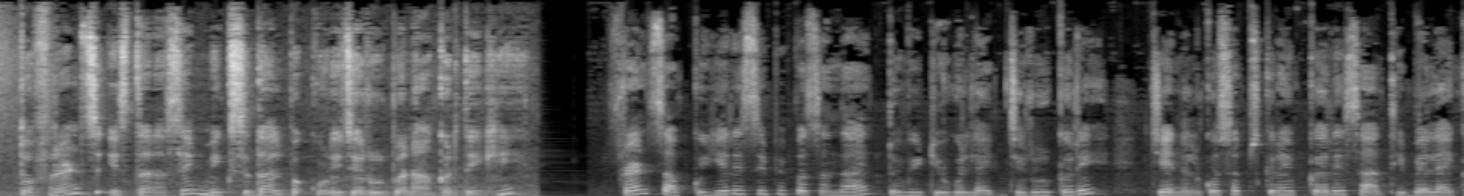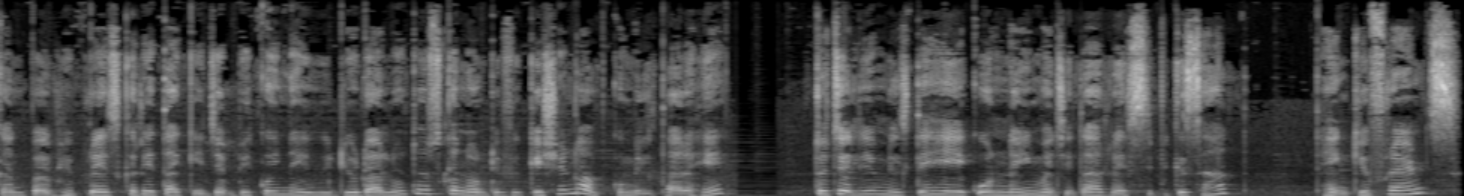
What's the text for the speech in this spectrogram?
तो फ्रेंड्स, इस तरह से मिक्स दाल पकोड़े ज़रूर बनाकर देखें। फ्रेंड्स, आपको ये रेसिपी पसंद आए तो वीडियो को लाइक ज़रूर करें चैनल को सब्सक्राइब करें, साथ ही बेल आइकन पर भी प्रेस करें ताकि जब भी कोई नई वीडियो डालूँ तो उसका नोटिफिकेशन आपको मिलता रहे। तो चलिए मिलते हैं एक और नई मज़ेदार रेसिपी के साथ। थैंक यू फ्रेंड्स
